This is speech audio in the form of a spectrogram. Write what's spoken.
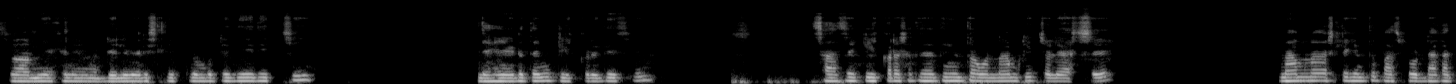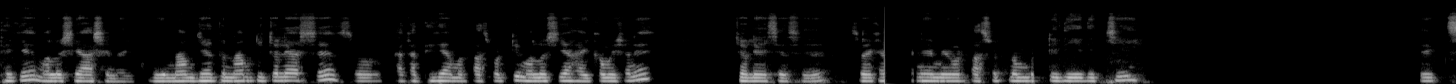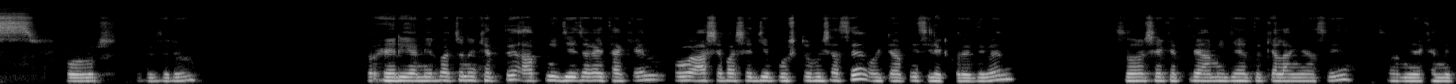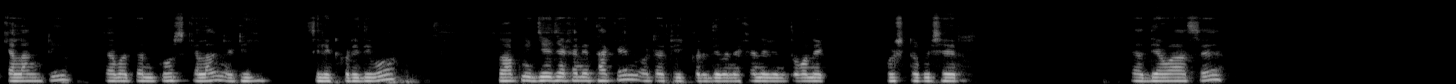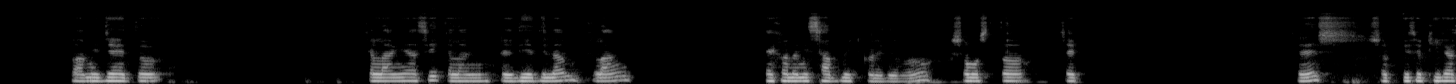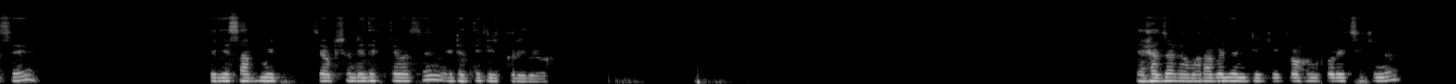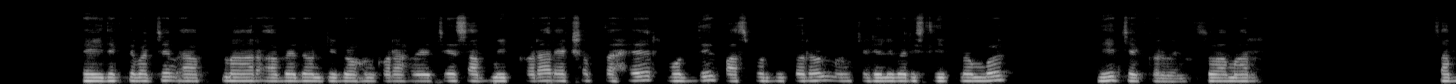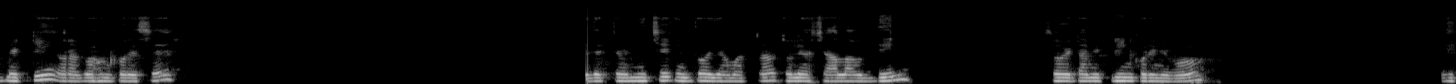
সো আমি এখানে আমার ডেলিভারি স্লিপ নম্বরটি দিয়ে দিচ্ছি। দেখেন, এটাতে আমি ক্লিক করে দিয়েছি। সার্চে ক্লিক করার সাথে সাথে কিন্তু আমার নামটি চলে আসছে। নাম না আসলে কিন্তু পাসপোর্ট ঢাকা থেকে মালয়েশিয়া আসে নাই। নাম যেহেতু নামটি চলে আসছে সো ঢাকা থেকে আমার পাসপোর্টটি মালয়েশিয়া হাই কমিশনে চলে এসেছে। সো এখানে আমি আমার পাসপোর্ট নম্বরটি দিয়ে দিচ্ছি। সিক্স ফোর জিরো তো এরিয়া নির্বাচনের ক্ষেত্রে আপনি যে জায়গায় থাকেন ও আশেপাশে যে পোস্ট অফিস আছে, ওইটা আপনি সিলেক্ট করে দিবেন। সো সেক্ষেত্রে আমি যেহেতু কেলাঙে আছি সো আমি এখানে কেলাংটি চাবাতান পোস্ট কেলাং এটি সিলেক্ট করে দিব। তো আপনি যে যেখানে থাকেন, ওটা ক্লিক করে দেবেন। এখানে কিন্তু অনেক পোস্ট অফিসের দেওয়া আছে। তো আমি যেহেতু কেলাঙে আছি কেলাংটা দিয়ে দিলাম কেলাং এখন আমি সাবমিট করে দেব। সমস্ত চেক শেষ, সবকিছু ঠিক আছে। এই যে সাবমিট যে অপশনটি দেখতে পাচ্ছেন, এটাতে ক্লিক করে দেব। দেখা যাক আমার আবেদনটিকে গ্রহণ করেছে কিনা। এই দেখতে পাচ্ছেন, আপনার আবেদনটি গ্রহণ করা হয়েছে সাবমিট করার এক সপ্তাহের মধ্যে পাসপোর্ট বিতরণ ডেলিভারি স্লিপ নম্বর দিয়ে চেক করবেন। সো আমার সাবমিটটি ওরা গ্রহণ করেছে। দেখতে নিচে কিন্তু ওই আমারটা চলে আসছে আলাউদ্দিন। সো এটা আমি প্রিন্ট করে নেব।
